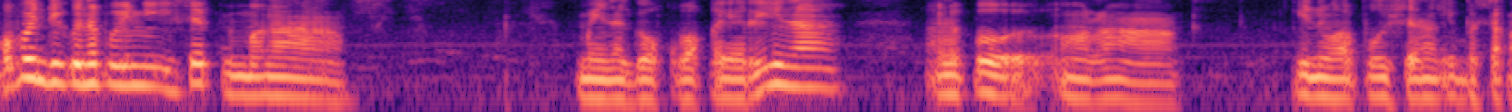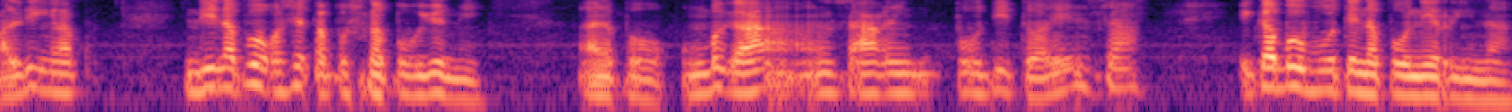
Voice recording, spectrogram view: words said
Ako po hindi ko na po iniisip yung mga may nagkukuha kay Rina ano po or, ah, kinuha po siya ng iba sa kalingap. Hindi na po kasi tapos na po yun eh ano po kumbaga ang sa akin po dito ay sa ikabubuti na po ni Rina.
